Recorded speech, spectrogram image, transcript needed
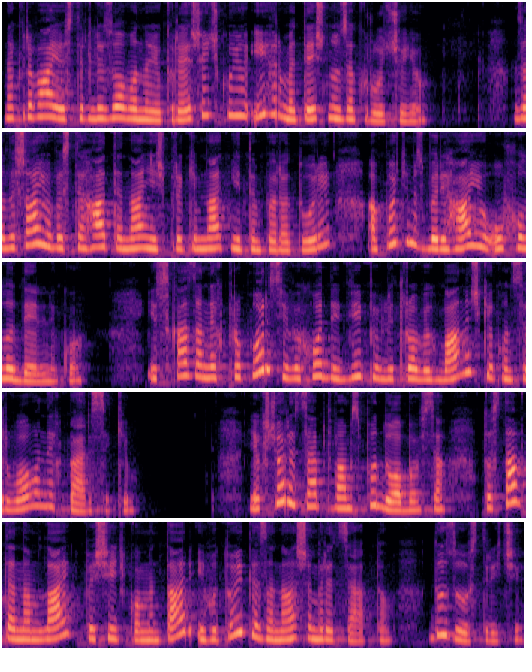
накриваю стерилізованою кришечкою і герметично закручую. Залишаю вистигати на ніч при кімнатній температурі, а потім зберігаю у холодильнику. Із сказаних пропорцій виходить 2 півлітрових баночки консервованих персиків. Якщо рецепт вам сподобався, то ставте нам лайк, пишіть коментар і готуйте за нашим рецептом. До зустрічі!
